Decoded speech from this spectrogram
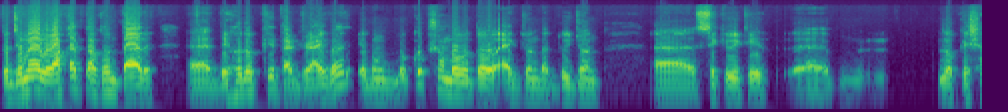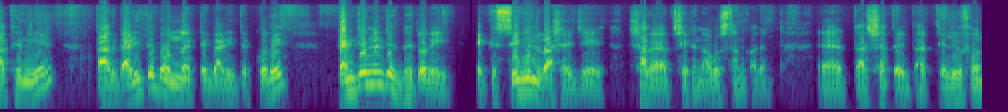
তো জেনারেল ওয়াকার তখন তার দেহরক্ষী, তার ড্রাইভার এবং খুব সম্ভবত একজন বা দুইজন সিকিউরিটির লোককে সাথে নিয়ে তার গাড়িতে বা অন্য একটা গাড়িতে করে ক্যান্টনমেন্টের ভেতরেই একটি সিভিল বাসায় যে সারা রাত সেখানে অবস্থান করেন। তার সাথে তার টেলিফোন,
